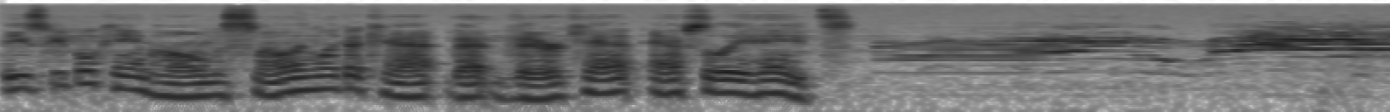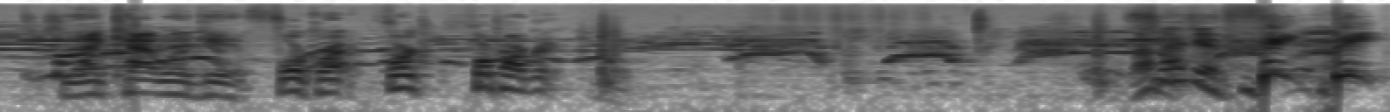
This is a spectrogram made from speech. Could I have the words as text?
These people came home smelling like a cat that their cat absolutely hates. So that cat would get four cor- four four part grade. That's like it. Beat, beat,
